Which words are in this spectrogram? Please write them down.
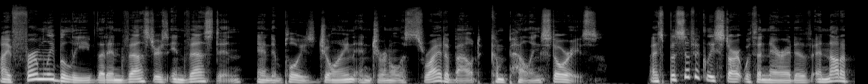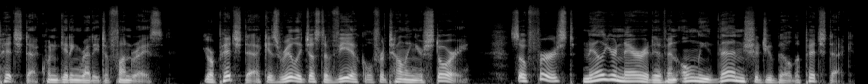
I firmly believe that investors invest in, and employees join, and journalists write about compelling stories. I specifically start with a narrative and not a pitch deck when getting ready to fundraise. Your pitch deck is really just a vehicle for telling your story. So, first, nail your narrative, and only then should you build a pitch deck.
